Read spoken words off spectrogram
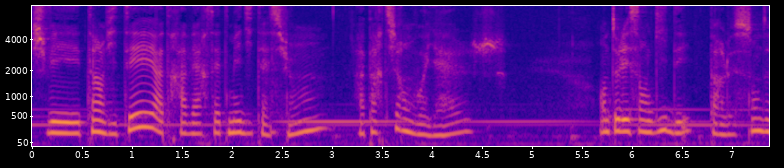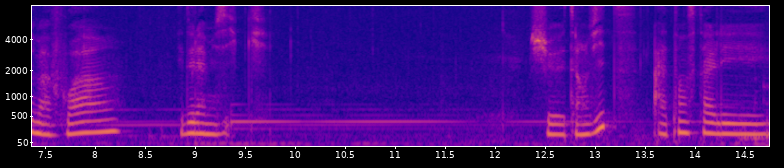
Je vais t'inviter à travers cette méditation à partir en voyage en te laissant guider par le son de ma voix et de la musique. Je t'invite à t'installer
